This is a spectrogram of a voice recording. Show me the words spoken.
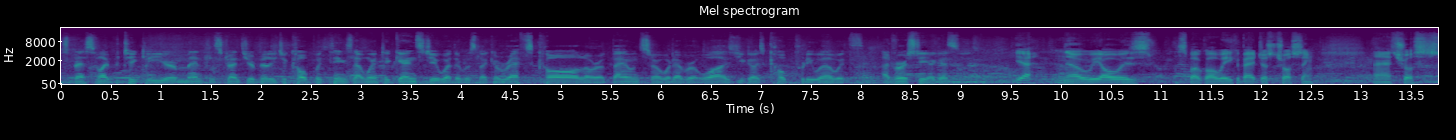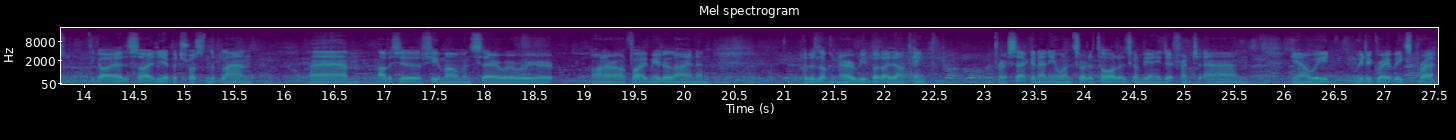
specified particularly your mental strength, your ability to cope with things that went against you, whether it was like a ref's call or a bounce or whatever it was. You guys coped pretty well with adversity, I guess. Yeah, no, we always spoke all week about just trusting. Uh, trust the guy either side of you, but trusting the plan. Um, obviously, there were a few moments there where we were on our own five metre line, and it was looking nervy. But I don't think for a second anyone sort of thought it was going to be any different. Um, you know, we we had a great week's prep.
